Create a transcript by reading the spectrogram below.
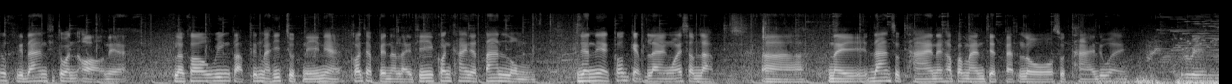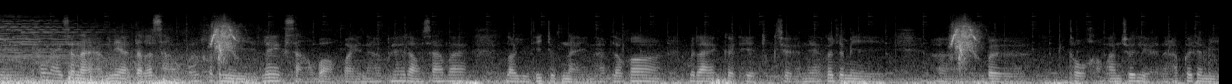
ก็คือด้านทิศตะวันออกเนี่ยแล้วก็วิ่งกลับขึ้นมาที่จุดนี้เนี่ยก็จะเป็นอะไรที่ค่อนข้างจะต้านลม เพราะฉะนั้นเนี่ยก็เก็บแรงไว้สำหรับในด้านสุดท้ายนะครับ ประมาณ 7-8 โลสุดท้ายด้วยบริเวณ ข้างในสนามเนี่ยแต่ละเสาก็จะมีเลขเสาบอกไว้นะครับ เพื่อให้เราทราบว่าเราอยู่ที่จุดไหนนะครับ แล้วก็เวลาเกิดเหตุฉุกเฉินเนี่ยก็จะมีเเบอร์โทรขอความช่วยเหลือนะครับ ก็จะมี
